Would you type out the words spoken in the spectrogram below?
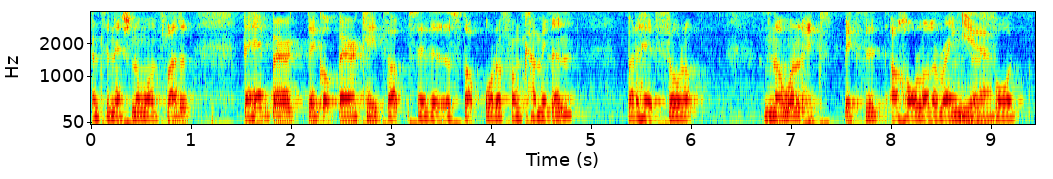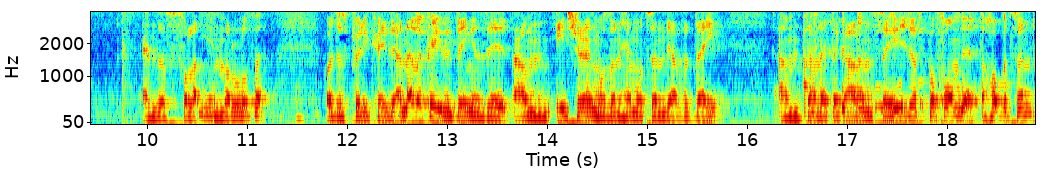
international one flooded. They had barric- they got barricades up so that it stopped water from coming in, but it had filled up. No one expected a whole lot of rain Yeah. to fall and just fill up Yeah. the middle of it, which is pretty crazy. Another crazy thing is that um, Ed Sheeran was in Hamilton the other day. Um, done at the gardens, so he just performed at the Hobbiton.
